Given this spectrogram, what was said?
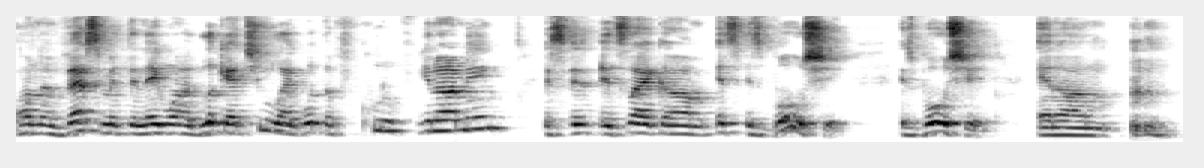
on the investment, then they want to look at you like, what the, who the, you know what I mean? It's it, it's like um, it's it's bullshit. It's bullshit. And um,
